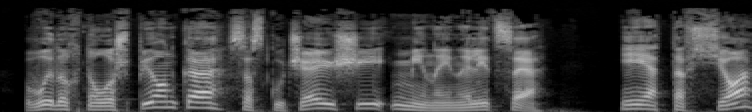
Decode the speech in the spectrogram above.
— выдохнула шпионка со скучающей миной на лице. «И это все?»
